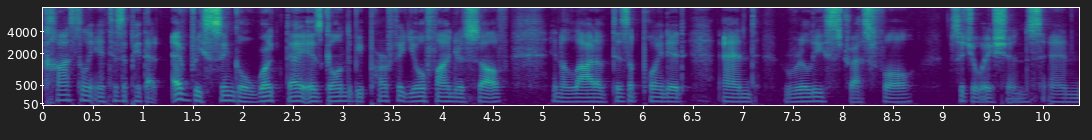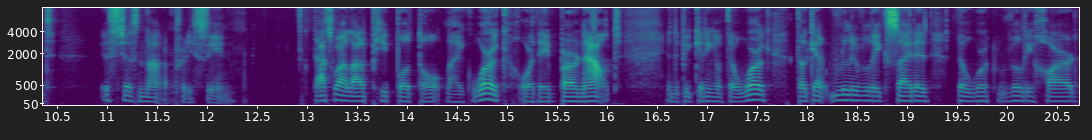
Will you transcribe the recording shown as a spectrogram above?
constantly anticipate that every single workday is going to be perfect, you'll find yourself in a lot of disappointed and really stressful situations. And it's just not a pretty scene. That's why a lot of people don't like work or they burn out. In the beginning of their work, they'll get really, really excited. They'll work really hard.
